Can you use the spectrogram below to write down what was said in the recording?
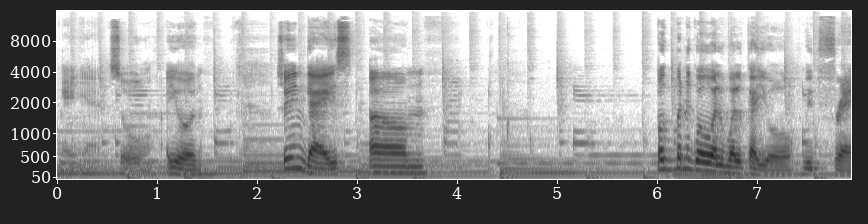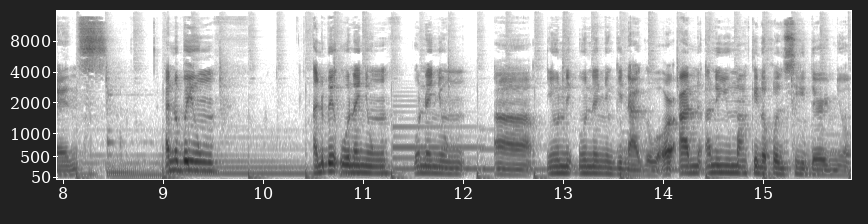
ganyan. So ayun. So yun guys um pag ba nagwawalwal kayo with friends ano ba yung ano ba yung una yung una yung uh, yung una yung ginagawa or ano, ano yung mga kino-consider nyo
